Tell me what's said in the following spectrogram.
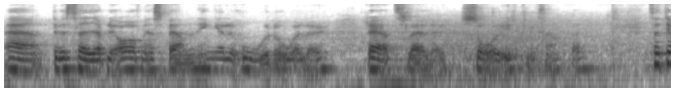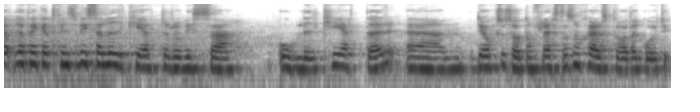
Eh, det vill säga bli av med en spänning eller oro eller rädsla eller sorg till exempel. Så att jag, jag tänker att det finns vissa likheter och vissa olikheter. Eh, det är också så att de flesta som självskadar går till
